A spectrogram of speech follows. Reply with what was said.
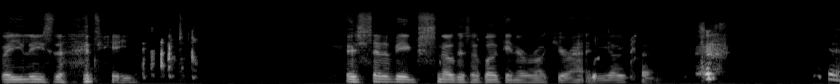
Where you lose the hoodie. Instead of being snug as a bug in a rug, you're out in the open. Yeah.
